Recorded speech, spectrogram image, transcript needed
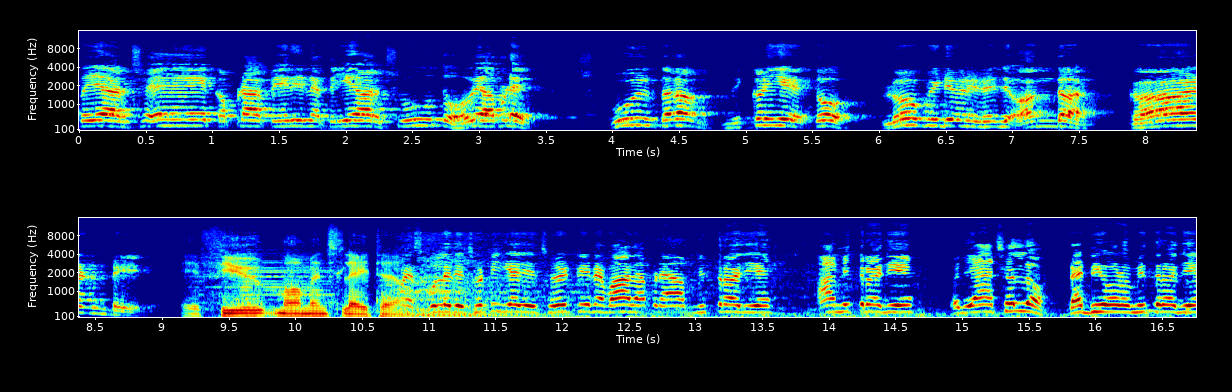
તૈયાર છે, કપડા પહેરીને તૈયાર છું. તો હવે આપણે સ્કૂલ તરફ નીકળીએ તો લો વીડિયો ની રહેજો અંદર. કન્ટી A few moments later. સ્કૂલે જે છૂટી ગયા છૂટી છૂટીને બાદ આપણે આ મિત્ર જે આ મિત્ર જે પછી આ છેલ્લો દાઢી વાળો મિત્ર છે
